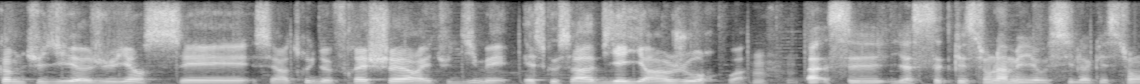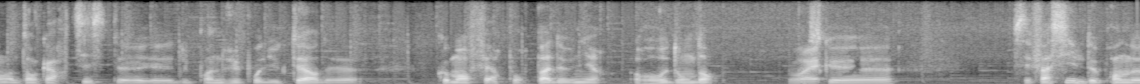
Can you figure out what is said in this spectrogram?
comme tu dis, euh, Julien, c'est c'est un truc de fraîcheur et tu te dis, mais est-ce que ça va vieillir un jour quoi? Bah, c'est- il y a cette question-là, mais il y a aussi la question en tant qu'artiste, euh, du point de vue producteur, de comment faire pour pas devenir redondant. Ouais, Parce que c'est facile de prendre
